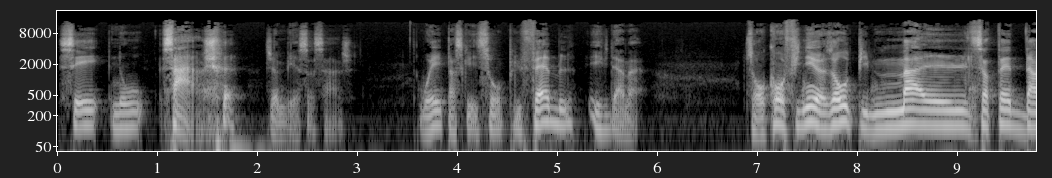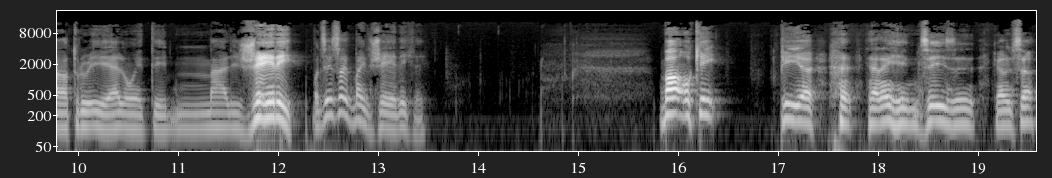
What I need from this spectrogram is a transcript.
c'est nos sages. J'aime bien ça, sages. Oui, parce qu'ils sont plus faibles, évidemment. Ils sont confinés, eux autres, puis mal, certains d'entre eux et elles ont été mal gérés. On va dire ça, mal gérés. Bon, OK. Puis, il euh, y en a qui me disent euh, comme ça.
